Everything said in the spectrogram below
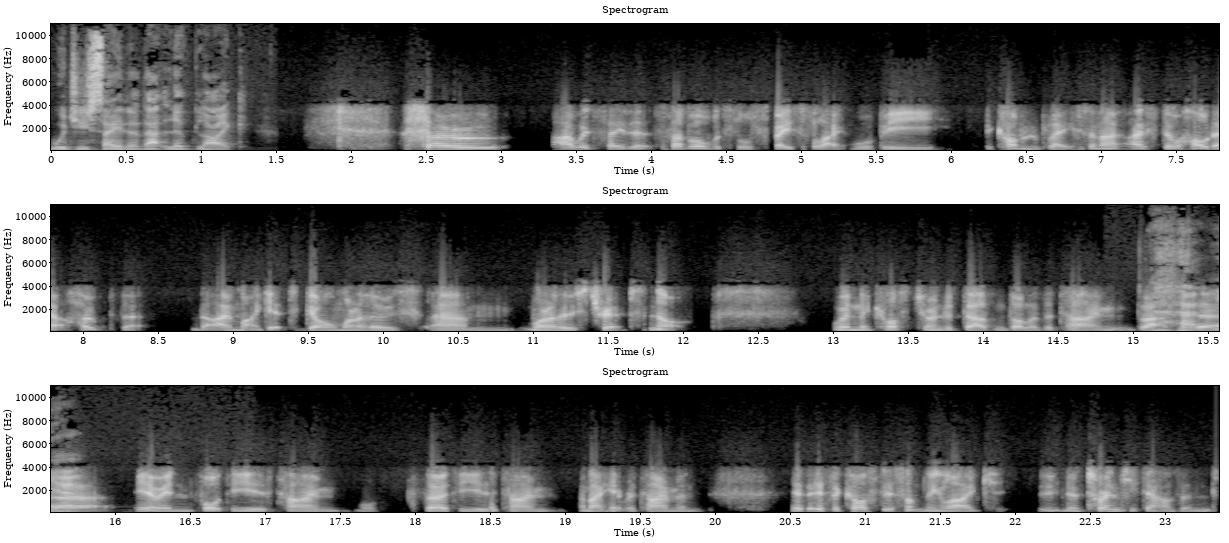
would you say that that looked like? So I would say that suborbital spaceflight will be commonplace, and I, I, still hold out hope that that I might get to go on one of those um, one of those trips. Not when it costs two hundred thousand dollars a time, but uh, yeah. you know, in forty years' time or thirty years' time, and I hit retirement, if, if the cost is something like you know twenty thousand,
